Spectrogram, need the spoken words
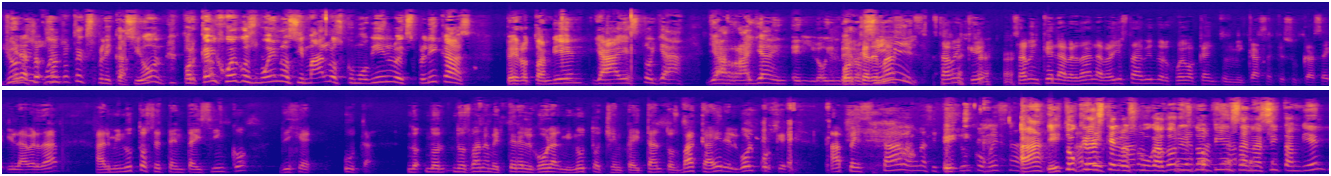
Yo Mira, no son, encuentro son... otra explicación, porque hay juegos buenos y malos, como bien lo explicas, pero también ya esto ya ya raya en, en lo inverosímil. Porque además, ¿saben qué? ¿Saben qué? La verdad, la verdad, yo estaba viendo el juego acá en, en mi casa, que es su casa, y la verdad, al minuto 75 dije, puta, no, no, nos van a meter el gol al minuto ochenta y tantos, va a caer el gol porque apestaba una situación y, como esa. Ah, ¿y tú crees que los jugadores no piensan así también?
